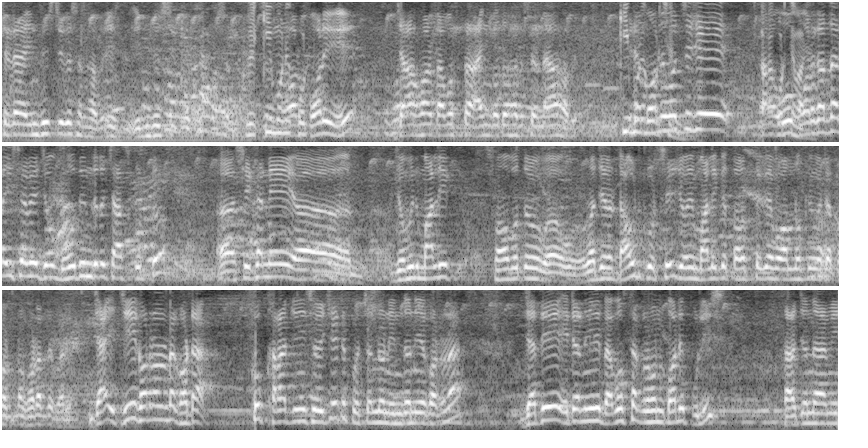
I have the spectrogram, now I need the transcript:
সেটা ইনভেস্টিগেশন হবে ইনভেস্টিগেশন কি মনে পরে যা হওয়ার ব্যবস্থা আইনগত আইনগতভাবে সেটা নেওয়া হবে। কি মনে মনে হচ্ছে যে? বর্গাদার হিসেবে বহুদিন ধরে চাষ করতো। সেখানে জমির মালিক সম্ভবত ওরা যেটা ডাউট করছে জমির মালিকের তরফ থেকে বা অন্য কেউ এটা ঘটনা ঘটাতে পারে। যাই যে ঘটনাটা ঘটা খুব খারাপ জিনিস হয়েছে এটা প্রচণ্ড নিন্দনীয় ঘটনা। যাতে এটা নিয়ে ব্যবস্থা গ্রহণ করে পুলিশ তার জন্য আমি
